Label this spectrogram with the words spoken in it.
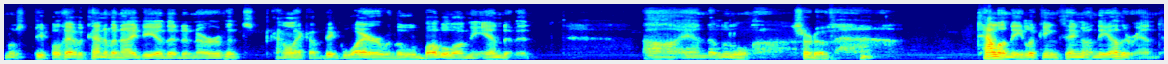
most people have a kind of an idea that a nerve it's kind of like a big wire with a little bubble on the end of it. Uh, and a little sort of talony looking thing on the other end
